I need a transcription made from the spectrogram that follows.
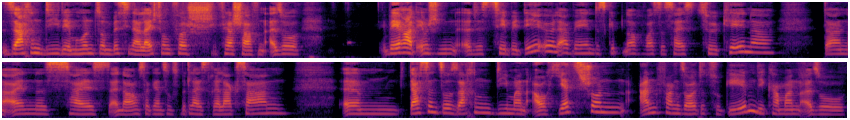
Sachen, die dem Hund so ein bisschen Erleichterung versch verschaffen. Also Vera hat eben schon äh, das CBD-Öl erwähnt. Es gibt noch was, das heißt Zylkene. Dann eines heißt, ein Nahrungsergänzungsmittel heißt Relaxan. Ähm, das sind so Sachen, die man auch jetzt schon anfangen sollte zu geben. Die kann man also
